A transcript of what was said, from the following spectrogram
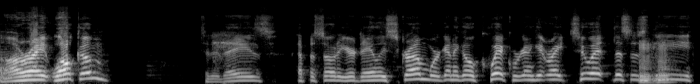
All right. Welcome to today's episode of your daily scrum. We're going to go quick. We're going to get right to it. This is mm-hmm. the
